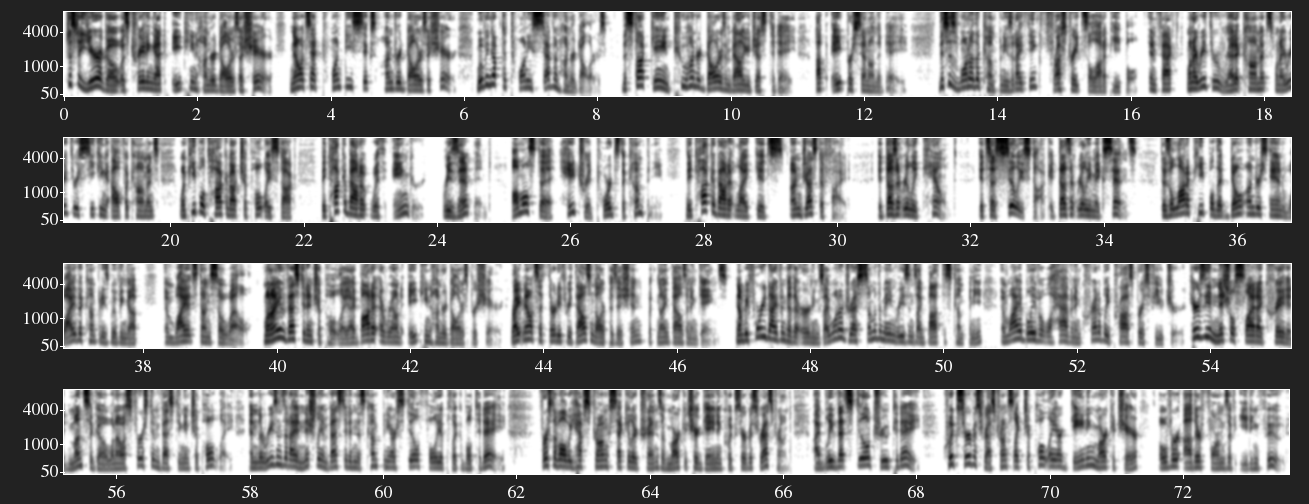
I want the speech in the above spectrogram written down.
Just a year ago, it was trading at $1,800 a share. Now it's at $2,600 a share, moving up to $2,700. The stock gained $200 in value just today, up 8% on the day. This is one of the companies that I think frustrates a lot of people. In fact, when I read through Reddit comments, when I read through Seeking Alpha comments, when people talk about Chipotle stock, they talk about it with anger, resentment, almost a hatred towards the company. They talk about it like it's unjustified. It doesn't really count. It's a silly stock. It doesn't really make sense. There's a lot of people that don't understand why the company's moving up and why it's done so well. When I invested in Chipotle, I bought it around $1,800 per share. Right now, it's a $33,000 position with $9,000 in gains. Now, before we dive into the earnings, I want to address some of the main reasons I bought this company and why I believe it will have an incredibly prosperous future. Here's the initial slide I created months ago when I was first investing in Chipotle, and the reasons that I initially invested in this company are still fully applicable today. First of all, we have strong secular trends of market share gain in quick service restaurant. I believe that's still true today. Quick service restaurants like Chipotle are gaining market share over other forms of eating food.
